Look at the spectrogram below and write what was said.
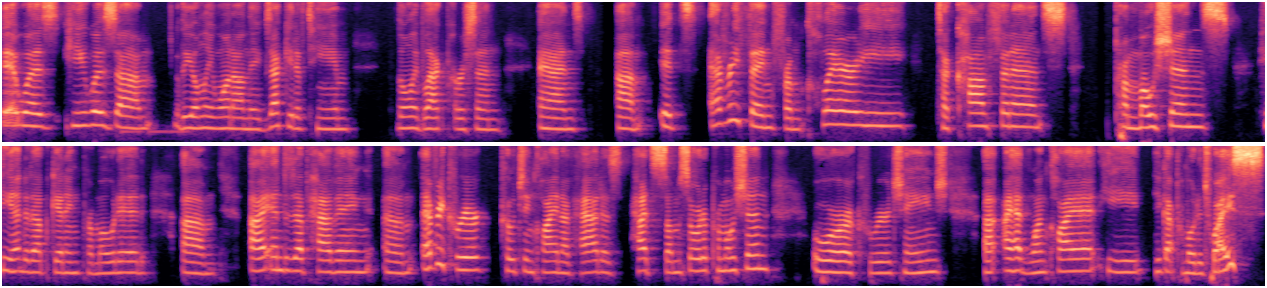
it was he was um, the only one on the executive team, the only black person, and um, it's everything from clarity to confidence, promotions. He ended up getting promoted. Um, I ended up having um, every career coaching client I've had has had some sort of promotion or a career change. Uh, I had one client, he he got promoted twice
